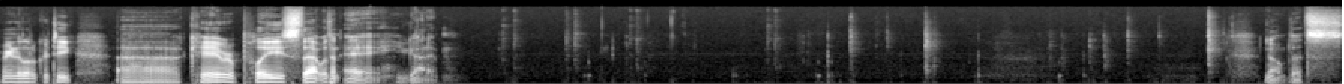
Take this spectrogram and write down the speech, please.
Read a little critique. Uh, okay replace that with an a. You got it No, that's...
